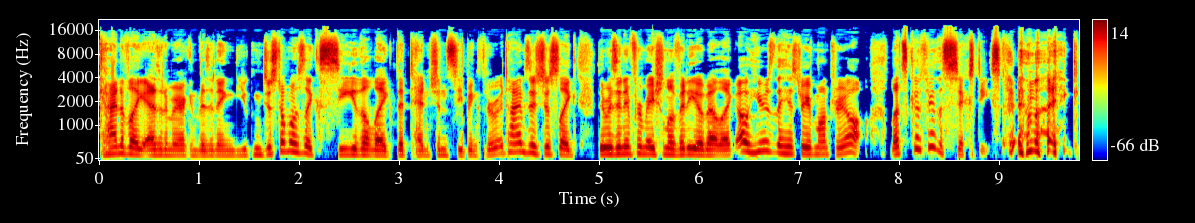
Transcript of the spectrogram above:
kind of like as an American visiting, you can just almost like see the like the tension seeping through at times. It's just like there was an informational video about like, oh, here's the history of Montreal. Let's go through the '60s, and like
